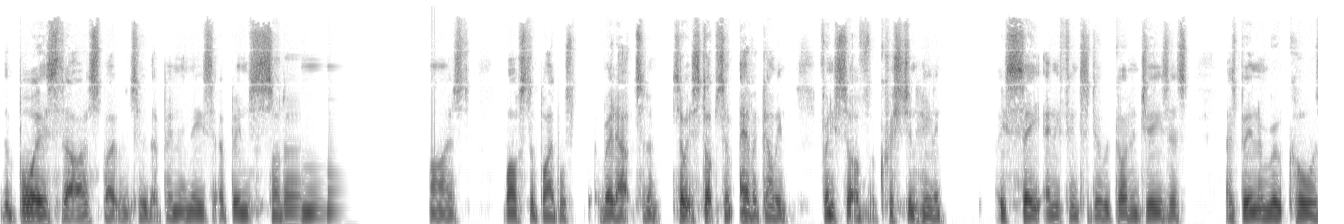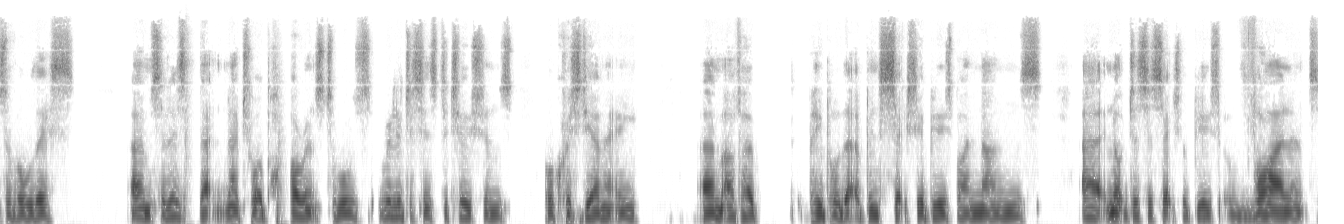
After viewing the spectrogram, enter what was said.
The boys that I've spoken to that have been in these have been sodomized whilst the Bible's read out to them. So it stops them ever going for any sort of Christian healing. They see anything to do with God and Jesus as being the root cause of all this. Um, so there's that natural abhorrence towards religious institutions or Christianity. Um, I've heard people that have been sexually abused by nuns, uh, not just a sexual abuse, violence,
